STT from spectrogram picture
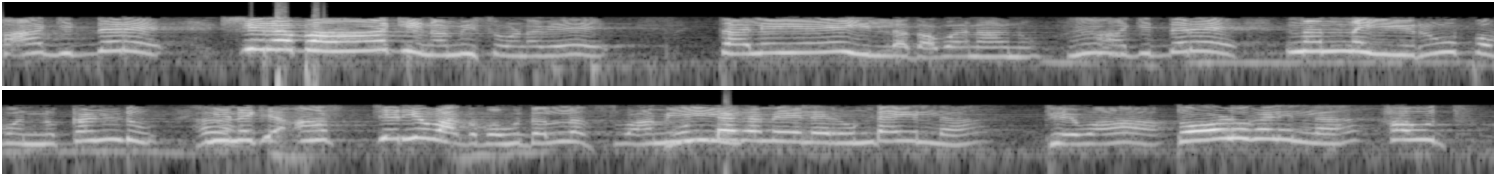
ಹಾಗಿದ್ದರೆ ಶಿರಬಾಗಿ ನಮಿಸೋಣವೇ. ತಲೆಯೇ ಇಲ್ಲದವ ನಾನು. ಹಾಗಿದ್ದರೆ ನನ್ನ ಈ ರೂಪವನ್ನು ಕಂಡು ನಿನಗೆ ಆಶ್ಚರ್ಯವಾಗಬಹುದಲ್ಲ ಸ್ವಾಮಿ. ಮೇಲೆ ರುಂಡ ಇಲ್ಲ? ದೇವಾ. ತೋಳುಗಳಿಲ್ಲ. ಹೌದು.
